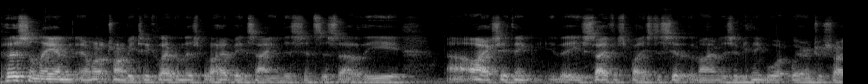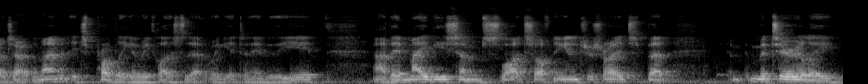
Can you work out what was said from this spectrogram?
Personally, and, and I'm not trying to be too clever on this, but I have been saying this since the start of the year, uh, I actually think the safest place to sit at the moment is if you think what, where interest rates are at the moment, it's probably going to be close to that when we get to the end of the year. Uh, there may be some slight softening in interest rates, but materially,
